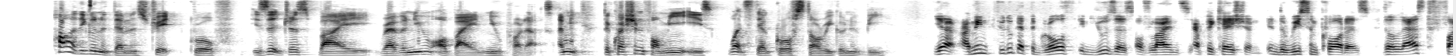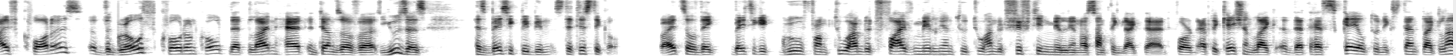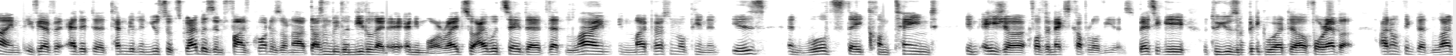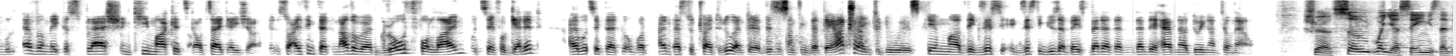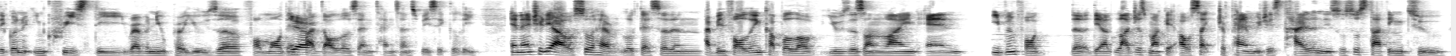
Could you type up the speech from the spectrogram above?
How are they going to demonstrate growth? Is it just by revenue or by new products? I mean, the question for me is what's their growth story going to be? Yeah, I mean, if you look at the growth in users of Line's application in the recent quarters, the last five quarters, the growth, quote unquote, that Line had in terms of uh, users has basically been statistical right? So they basically grew from 205 million to 215 million or something like that. For an application like uh, that has scaled to an extent like Line, if you have added uh, 10 million new subscribers in five quarters or not, doesn't move the needle anymore, right? So I would say that that Line, in my personal opinion, is and will stay contained in Asia for the next couple of years. Basically, to use a big word, uh, forever. I don't think that Line will ever make a splash in key markets outside Asia. So I think that, in other words, growth for Line would say forget it. I would say that what Line has to try to do, and uh, this is something that they are trying to do, is skim uh, the exist- existing user base better than, than they have now doing until now. Sure. So what you're saying is that they're going to increase the revenue per user for more than five dollars and ten cents, basically. And actually, I also have looked at certain. I've been following a couple of users online, and even for the their largest market outside Japan, which is Thailand, is also starting to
